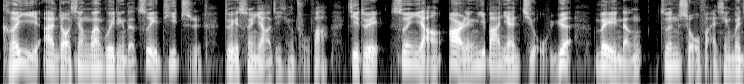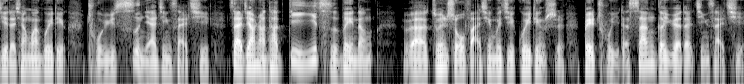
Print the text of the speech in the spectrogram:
可以按照相关规定的最低值对孙杨进行处罚，即对孙杨二零一八年九月未能遵守反兴奋剂的相关规定，处于四年禁赛期，再加上他第一次未能。呃，遵守反兴奋剂规定时被处以的三个月的禁赛期，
